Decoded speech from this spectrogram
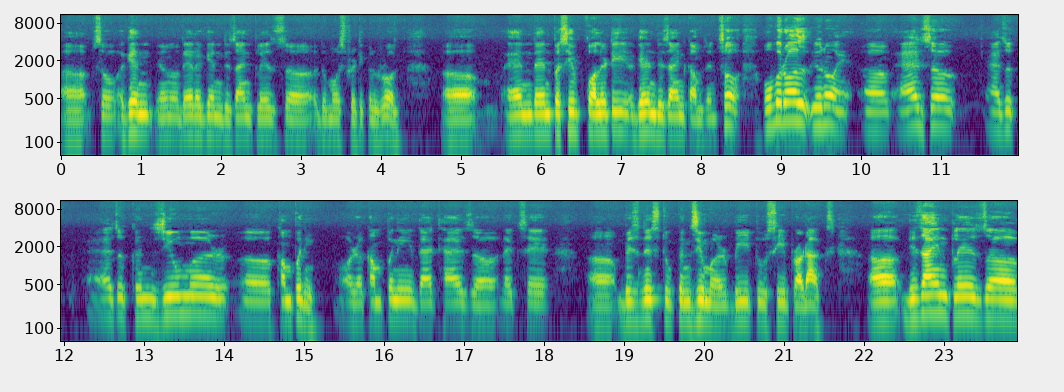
Uh, so again you know there again design plays uh, the most critical role. Uh, and then perceived quality again design comes in. So overall you know uh, as a as a as a consumer uh, company or a company that has uh, let's say uh, business to consumer b2c products uh, design plays uh,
